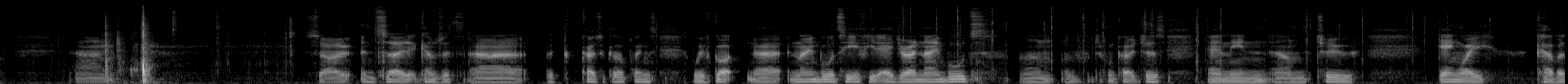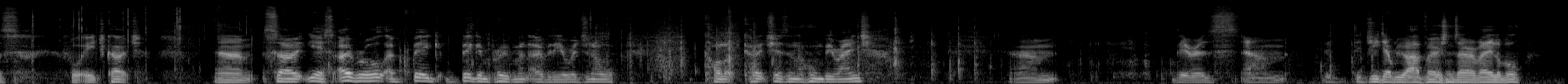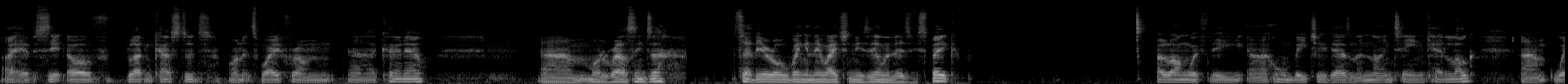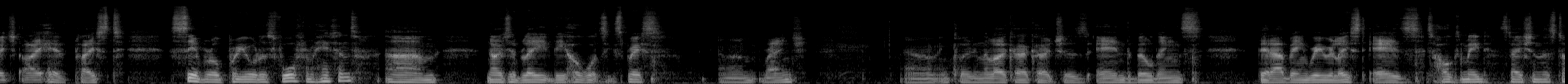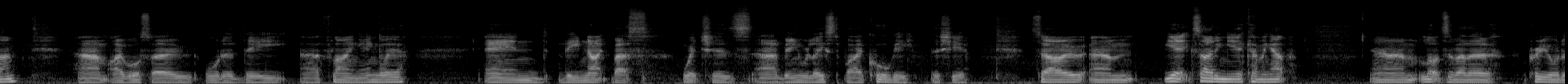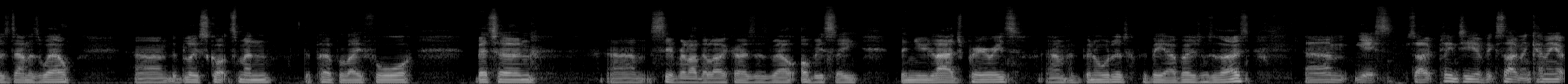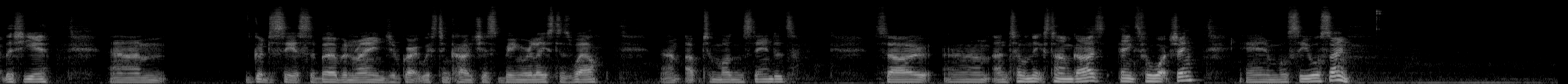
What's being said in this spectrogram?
So inside it comes with uh, the coaster couplings. We've got uh, name boards here for you to add your own name boards um, of different coaches and then um, two gangway covers for each coach. Um, so yes, overall a big, big improvement over the original Collett coaches in the Hornby range. Um, there is um, the, the GWR versions are available. I have a set of Blood and Custard on its way from uh, Kernow um, Model Rail Centre. So they're all winging their way to New Zealand as we speak. Along with the uh, Hornby 2019 catalogue, um, which I have placed several pre-orders for from Hattons, um, notably the Hogwarts Express um, range, um, including the loco coaches and the buildings that are being re-released as Hogsmeade station this time. Um, I've also ordered the uh, Flying Anglia and the Night Bus, which is uh, being released by Corgi this year. So, um, yeah, exciting year coming up. Um, lots of other pre-orders done as well. Um, the Blue Scotsman, the Purple A4, Bittern, um, several other locos as well. Obviously, the new large prairies um, have been ordered, the BR versions of those. Um, yes, so plenty of excitement coming up this year. Um, good to see a suburban range of Great Western coaches being released as well, um, up to modern standards. So um, until next time guys, thanks for watching and we'll see you all soon.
